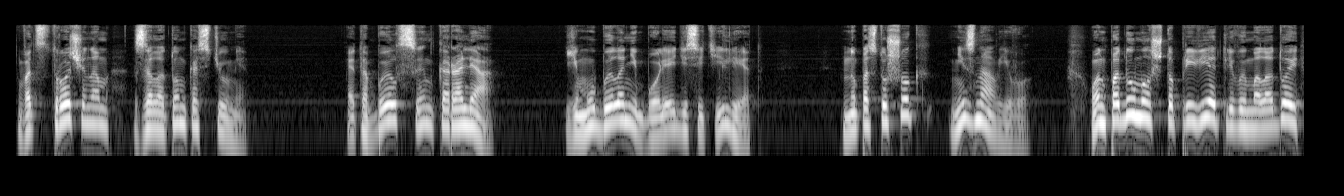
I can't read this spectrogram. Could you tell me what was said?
в отстроченном золотом костюме. Это был сын короля. Ему было не более десяти лет. Но пастушок не знал его. Он подумал, что приветливый молодой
